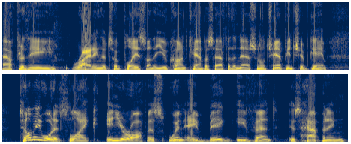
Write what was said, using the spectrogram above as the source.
after the rioting that took place on the UConn campus after the national championship game. Tell me what it's like in your office when a big event is happening,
